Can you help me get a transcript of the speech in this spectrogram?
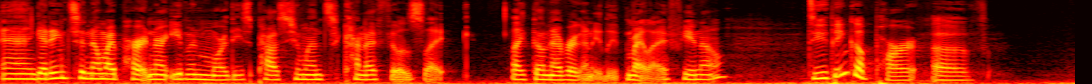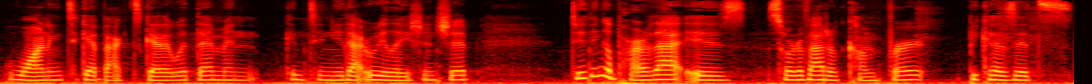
And getting to know my partner even more these past few months kind of feels like like they're never going to leave my life, you know? Do you think a part of wanting to get back together with them and continue that relationship, do you think a part of that is sort of out of comfort because it's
